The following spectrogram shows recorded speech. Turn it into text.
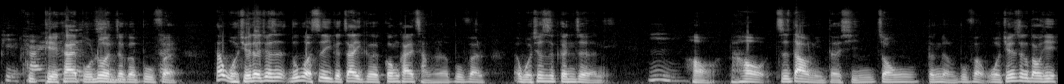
撇开撇开不论这个部分。那我觉得就是，如果是一个在一个公开场合的部分，我就是跟着你，嗯，好，然后知道你的行踪等等的部分，我觉得这个东西。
